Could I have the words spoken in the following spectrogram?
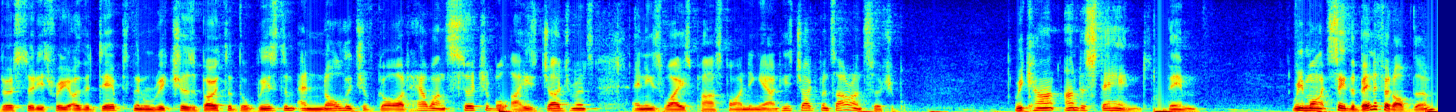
Verse 33 Oh, the depth and riches both of the wisdom and knowledge of God. How unsearchable are his judgments and his ways past finding out. His judgments are unsearchable. We can't understand them. We might see the benefit of them.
